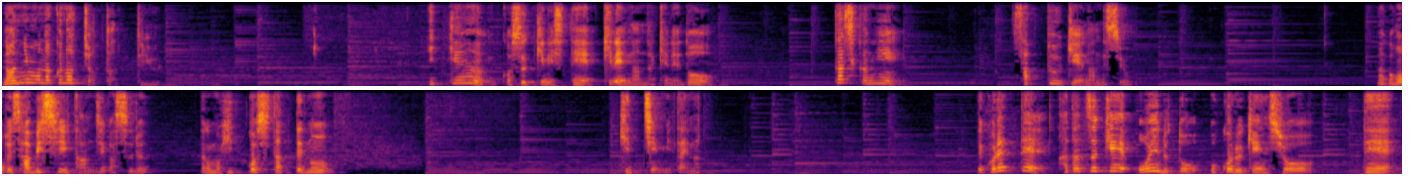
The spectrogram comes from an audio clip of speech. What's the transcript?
何にもなくなっちゃったっていう。一見、こう、すっきりして綺麗なんだけれど、確かに殺風景なんですよ。なんか本当に寂しい感じがする。なんかもう引っ越したってのキッチンみたいな。で、これって片付け終えると起こる現象で、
